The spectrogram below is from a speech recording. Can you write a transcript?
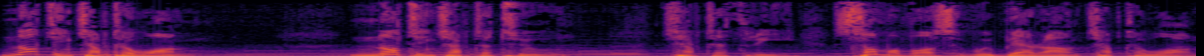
Not in chapter 1, not in chapter 2, chapter 3. Some of us will be around chapter 1.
